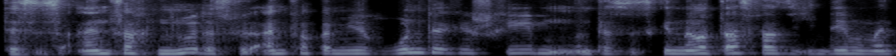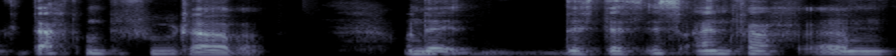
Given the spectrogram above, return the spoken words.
Das ist einfach nur, das wird einfach bei mir runtergeschrieben und das ist genau das, was ich in dem Moment gedacht und gefühlt habe. Und das, das ist einfach, ähm,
